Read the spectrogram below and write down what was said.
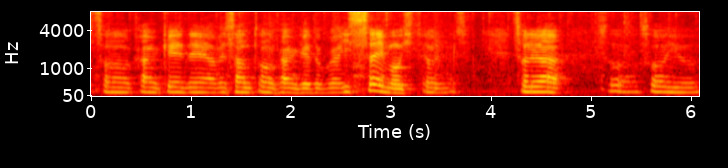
その関係で安倍さんとの関係とか一切申しておりません。それはそうそういう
